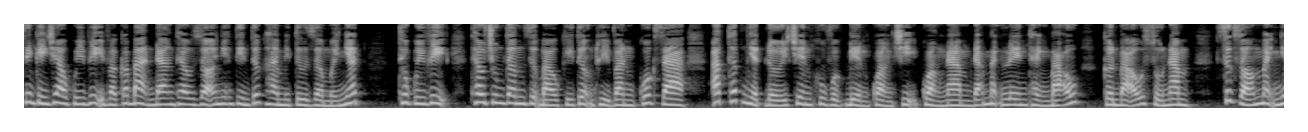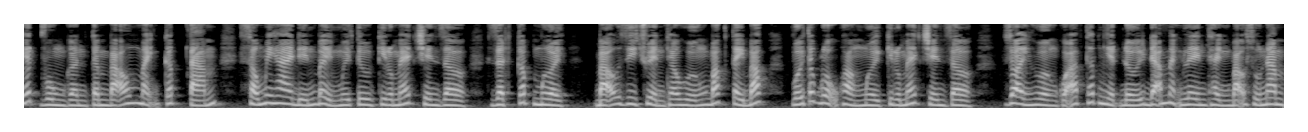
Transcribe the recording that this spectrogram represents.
Xin kính chào quý vị và các bạn đang theo dõi những tin tức 24 giờ mới nhất. Thưa quý vị, theo Trung tâm Dự báo Khí tượng Thủy văn Quốc gia, áp thấp nhiệt đới trên khu vực biển Quảng Trị, Quảng Nam đã mạnh lên thành bão, cơn bão số 5. Sức gió mạnh nhất vùng gần tâm bão mạnh cấp 8, 62 đến 74 km h giật cấp 10. Bão di chuyển theo hướng Bắc Tây Bắc với tốc độ khoảng 10 km h Do ảnh hưởng của áp thấp nhiệt đới đã mạnh lên thành bão số 5,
